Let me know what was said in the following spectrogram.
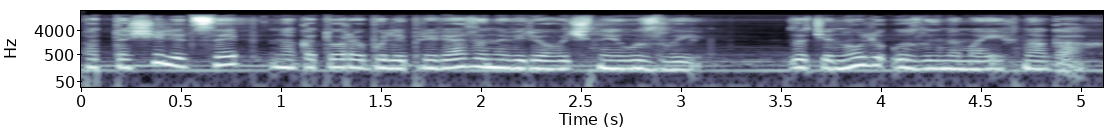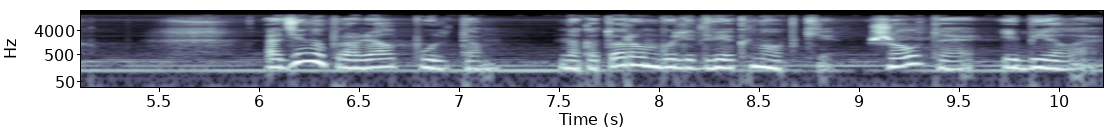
Подтащили цепь, на которой были привязаны веревочные узлы. Затянули узлы на моих ногах. Один управлял пультом, на котором были две кнопки – желтая и белая.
